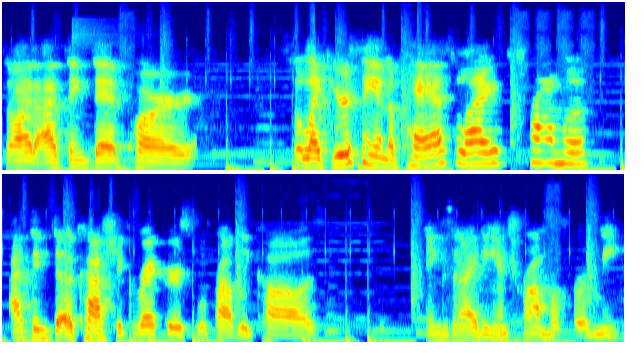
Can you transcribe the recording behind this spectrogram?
So I, I think that part. So, like you're saying, a past life trauma, I think the Akashic records will probably cause anxiety and trauma for me.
